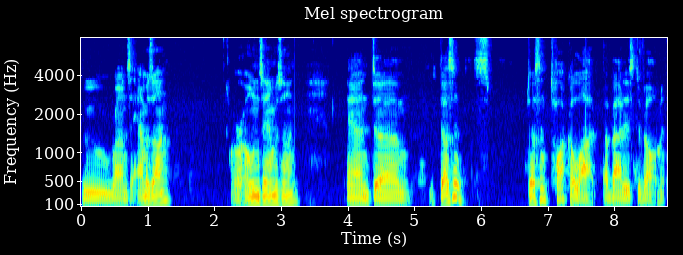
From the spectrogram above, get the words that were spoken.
who runs Amazon or owns Amazon, and um, doesn't doesn't talk a lot about his development.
